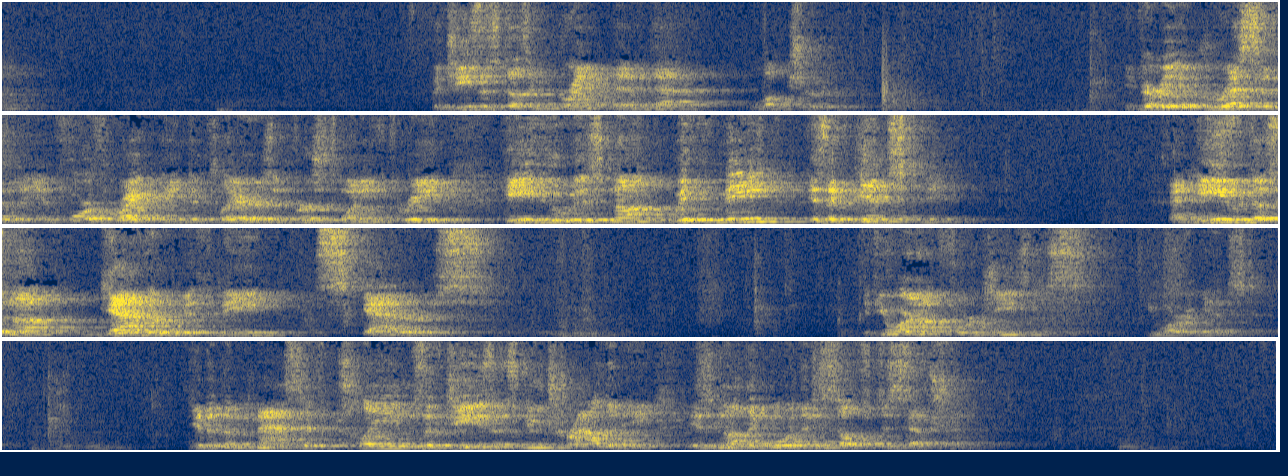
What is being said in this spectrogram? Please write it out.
But Doesn't grant them that luxury. He very aggressively and forthrightly declares in verse 23 He who is not with me is against me, and he who does not gather with me scatters. If you are not for Jesus, you are against him. Given the massive claims of Jesus, neutrality is nothing more than self deception.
